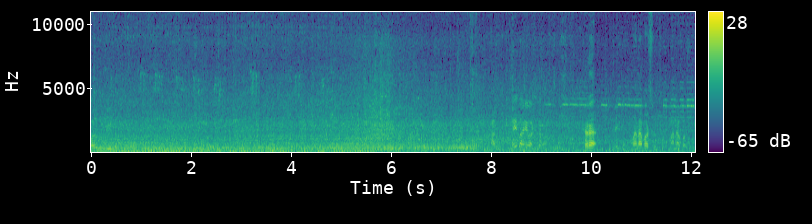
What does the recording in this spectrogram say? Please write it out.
परत उजवीकडे. भारी वाटतं. खरं. मनापासून मनापासून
